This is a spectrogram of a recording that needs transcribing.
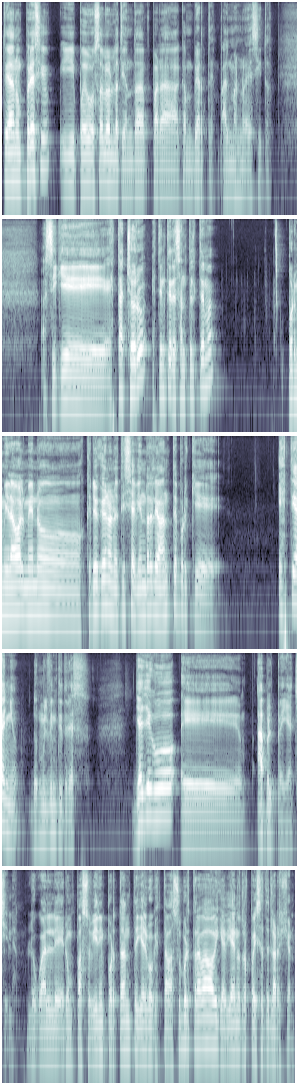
te dan un precio y puedes usarlo en la tienda para cambiarte al más nuevecito. Así que está choro, está interesante el tema. Por mi lado, al menos, creo que es una noticia bien relevante porque este año, 2023, ya llegó eh, Apple Pay a Chile, lo cual era un paso bien importante y algo que estaba súper trabado y que había en otros países de la región.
